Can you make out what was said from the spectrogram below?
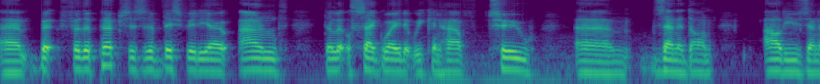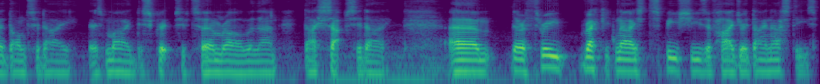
um, but for the purposes of this video and the little segue that we can have to um, Xenodon, I'll use Xenodon today as my descriptive term rather than Disapsidae. Um, there are three recognised species of Hydrodynastes.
